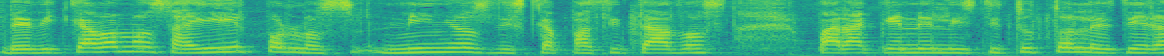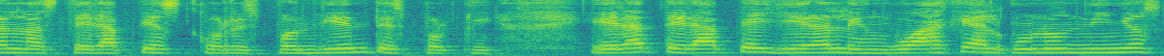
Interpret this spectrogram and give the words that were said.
dedicábamos a ir por los niños discapacitados para que en el instituto les dieran las terapias correspondientes, porque era terapia y era lenguaje. Algunos niños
